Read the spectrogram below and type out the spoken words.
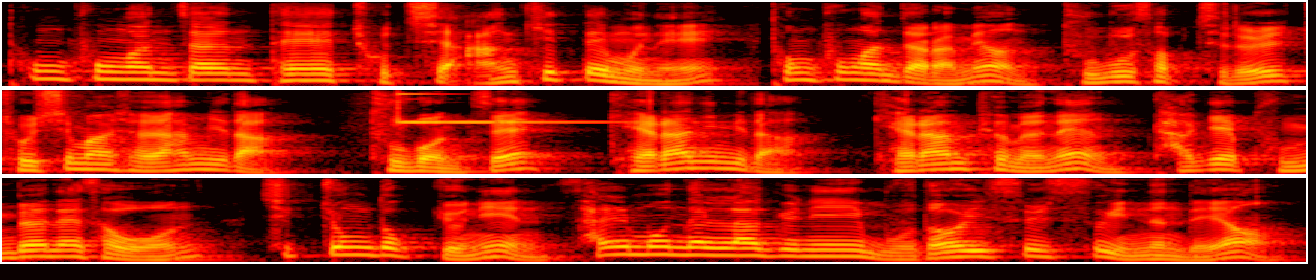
통풍 환자한테 좋지 않기 때문에 통풍 환자라면 두부 섭취를 조심하셔야 합니다. 두 번째, 계란입니다. 계란 표면엔 닭의 분변에서 온 식중독균인 살모넬라균이 묻어 있을 수 있는데요.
